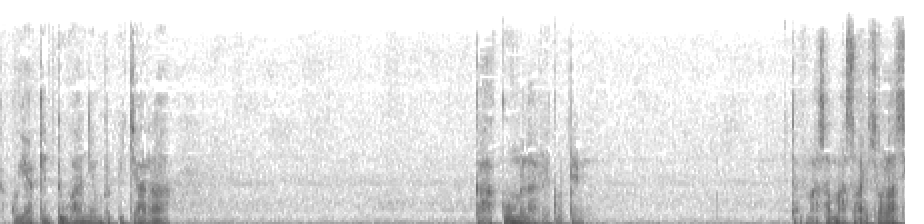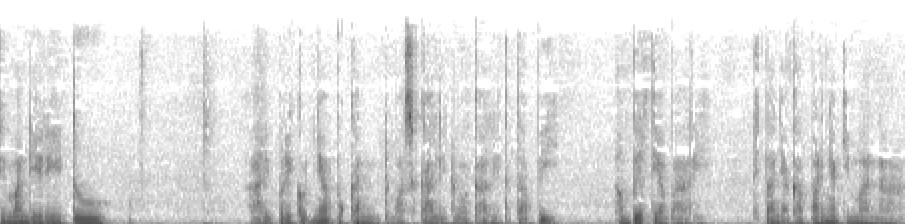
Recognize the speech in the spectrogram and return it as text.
aku yakin Tuhan yang berbicara ke aku melalui Kuden. Dan masa-masa isolasi mandiri itu hari berikutnya bukan cuma sekali dua kali tetapi hampir tiap hari ditanya kabarnya gimana.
